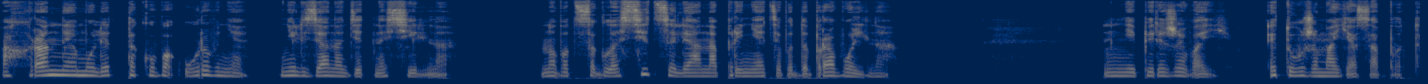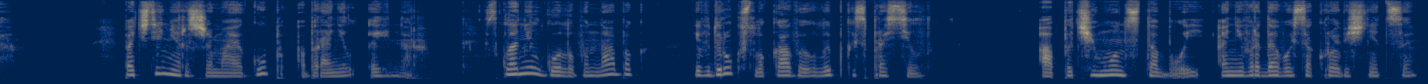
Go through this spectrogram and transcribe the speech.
«Охранный амулет такого уровня нельзя надеть насильно. Но вот согласится ли она принять его добровольно? Не переживай, это уже моя забота. Почти не разжимая губ, обронил Эйнар. Склонил голову на бок и вдруг с лукавой улыбкой спросил. «А почему он с тобой, а не в родовой сокровищнице?»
